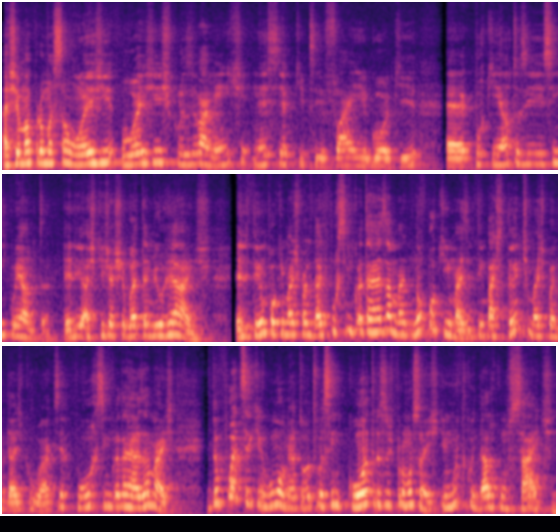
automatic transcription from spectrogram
Achei uma promoção hoje, hoje exclusivamente nesse aqui, esse Flying Go aqui, é, por 550. Ele acho que já chegou até mil reais. Ele tem um pouquinho mais de qualidade por 50 reais a mais. Não um pouquinho mais, ele tem bastante mais qualidade que o Axer por 50 reais a mais. Então pode ser que em algum momento ou outro você encontre essas promoções. E muito cuidado com o site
